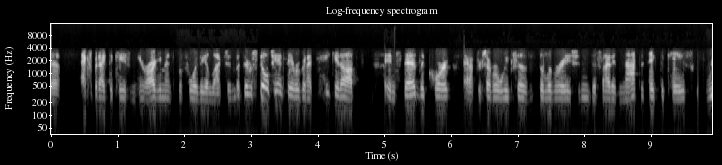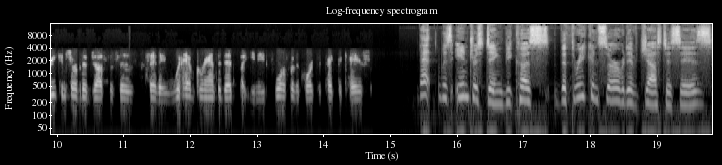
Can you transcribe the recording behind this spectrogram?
to expedite the case and hear arguments before the election. But there was still a chance they were going to take it up Instead, the court, after several weeks of deliberation, decided not to take the case. Three conservative justices say they would have granted it, but you need four for the court to take the case. That was interesting because the three conservative justices,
